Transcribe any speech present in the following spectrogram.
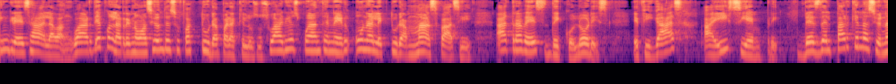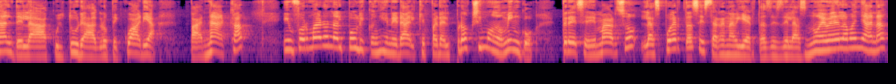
ingresa a la vanguardia con la renovación de su factura para que los usuarios puedan tener una lectura más fácil a través de colores. Efigas, ahí siempre. Desde el Parque Nacional de la Cultura Agropecuaria, Panaca, informaron al público en general que para el próximo domingo 13 de marzo las puertas estarán abiertas desde las 9 de la mañana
